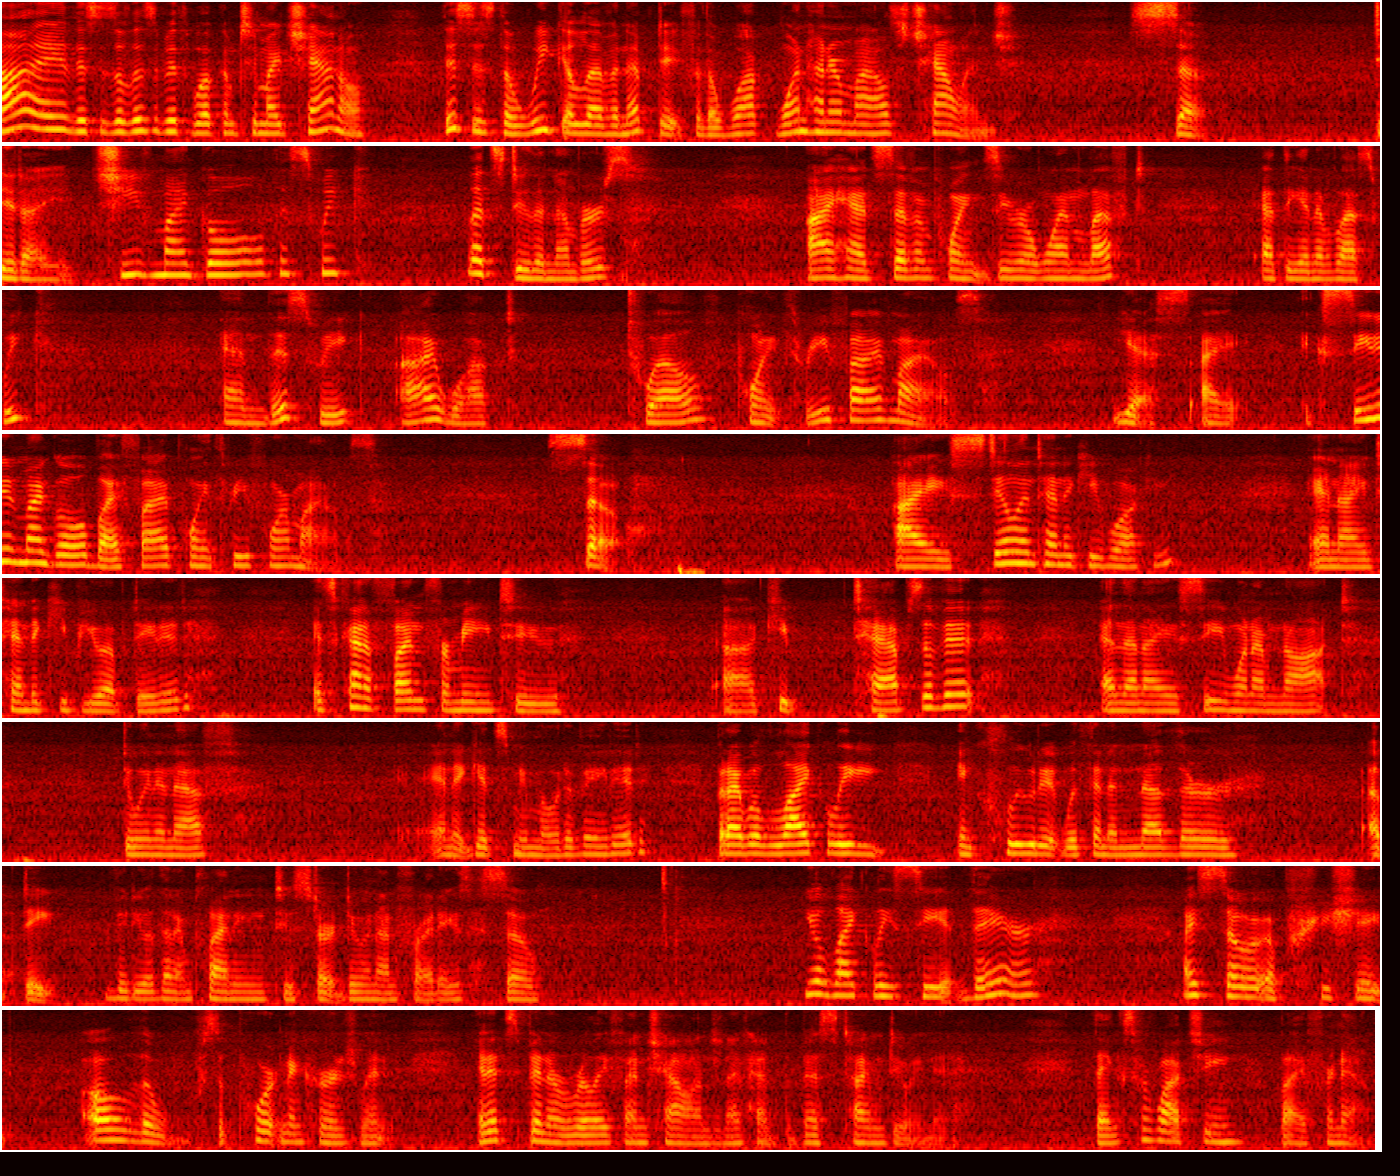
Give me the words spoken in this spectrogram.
Hi, this is Elizabeth. Welcome to my channel. This is the week 11 update for the Walk 100 Miles Challenge. So, did I achieve my goal this week? Let's do the numbers. I had 7.01 left at the end of last week, and this week I walked 12.35 miles. Yes, I exceeded my goal by 5.34 miles. So, I still intend to keep walking and I intend to keep you updated. It's kind of fun for me to uh, keep tabs of it and then I see when I'm not doing enough and it gets me motivated. But I will likely include it within another update video that I'm planning to start doing on Fridays. So you'll likely see it there. I so appreciate all the support and encouragement, and it's been a really fun challenge, and I've had the best time doing it. Thanks for watching. Bye for now.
